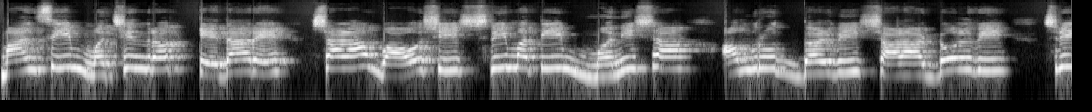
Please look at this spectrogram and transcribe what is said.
मानसी मच्छिंद्र केदारे शाळा वाओशी श्रीमती मनीषा अमृत दळवी शाळा डोळवी श्री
